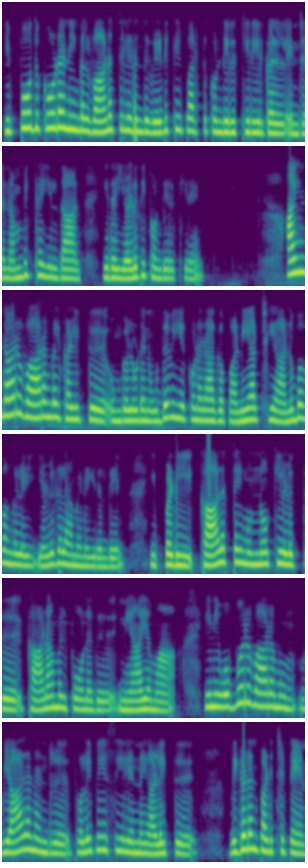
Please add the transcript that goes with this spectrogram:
இப்போது கூட நீங்கள் வானத்திலிருந்து வேடிக்கை பார்த்து கொண்டிருக்கிறீர்கள் என்ற நம்பிக்கையில்தான் இதை எழுதி கொண்டிருக்கிறேன். ஐந்தாறு வாரங்கள் கழித்து உங்களுடன் உதவி இயக்குனராக பணியாற்றிய அனுபவங்களை எழுதலாம் என இருந்தேன். இப்படி காலத்தை முன்னோக்கி இழுத்து காணாமல் போனது நியாயமா? இனி ஒவ்வொரு வாரமும் வியாழனன்று தொலைபேசியில் என்னை அழைத்து விகடன் படிச்சிட்டேன்.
